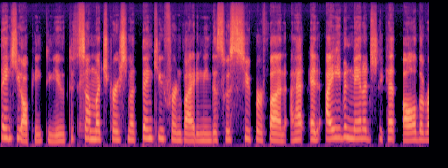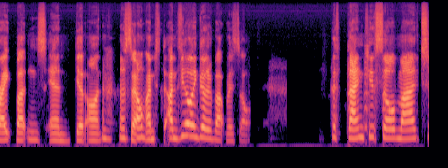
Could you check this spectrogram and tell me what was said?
Thank you talking to you today. so much, Grishma. Thank you for inviting me. This was super fun. I had, and I even managed to hit all the right buttons and get on. So I'm I'm feeling good about myself. Thank you so much.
